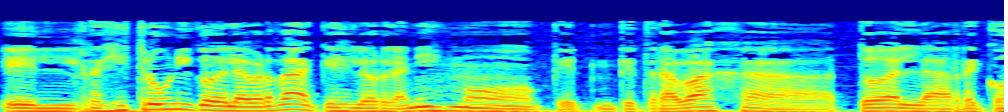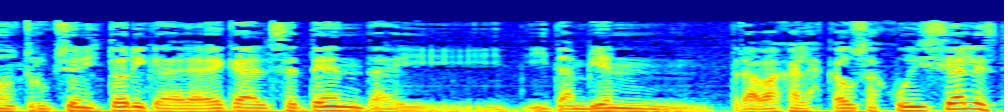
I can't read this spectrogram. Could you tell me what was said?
el Registro Único de la Verdad, que es el organismo que, que trabaja toda la reconstrucción histórica de la década del 70 y, y también trabaja las causas judiciales,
